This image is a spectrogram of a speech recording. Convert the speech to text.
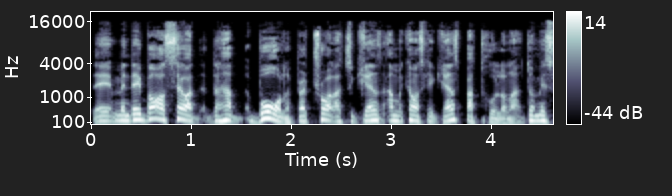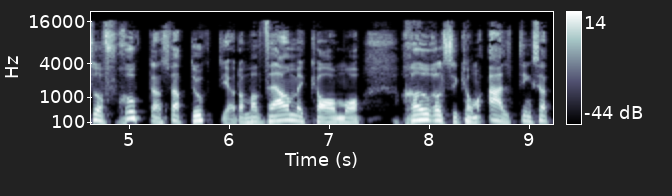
Det, men det är bara så att den här Border Patrol, alltså gräns, amerikanska gränspatrullerna, de är så fruktansvärt duktiga. De har värmekameror, rörelsekameror, allting. Så att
